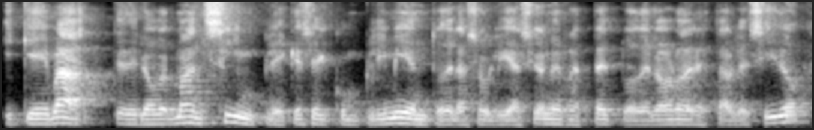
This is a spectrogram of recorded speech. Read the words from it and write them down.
y que va desde lo más simple, que es el cumplimiento de las obligaciones respecto del orden establecido,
